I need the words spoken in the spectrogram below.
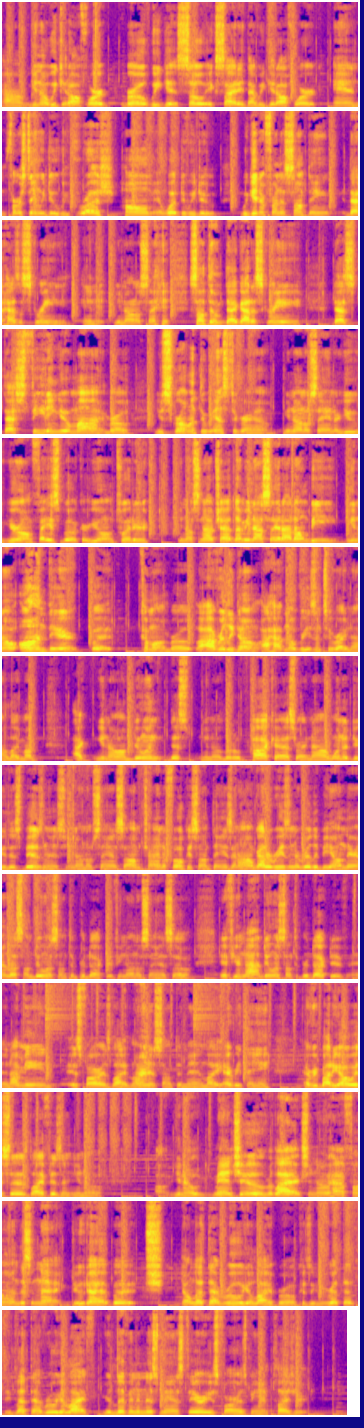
um, you know, we get off work, bro. We get so excited that we get off work, and first thing we do, we rush home, and what do we do? We get in front of something that has a screen in it. You know what I'm saying? something that got a screen that's that's feeding your mind, bro. You scrolling through Instagram, you know what I'm saying, or you you're on Facebook or you on Twitter, you know Snapchat. Let me not say that I don't be, you know, on there, but come on, bro. I really don't. I have no reason to right now. Like my I, you know, I'm doing this, you know, little podcast right now. I want to do this business, you know what I'm saying? So I'm trying to focus on things and I don't got a reason to really be on there unless I'm doing something productive, you know what I'm saying? So if you're not doing something productive, and I mean, as far as like learning something, man, like everything, everybody always says life isn't, you know, uh, you know, man, chill, relax, you know, have fun, this and that. Do that, but. Shh, don't let that rule your life, bro. Because if you let that let that rule your life, you're living in this man's theory as far as being pleasured.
